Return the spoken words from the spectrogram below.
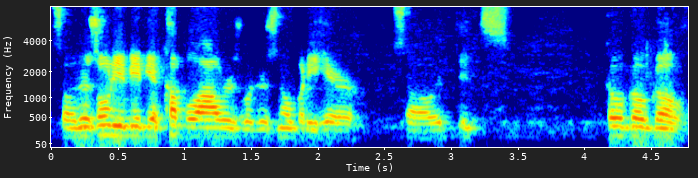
So there's only maybe a couple hours where there's nobody here. So it, it's go go go.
